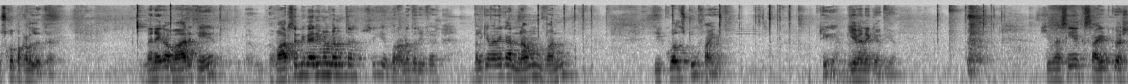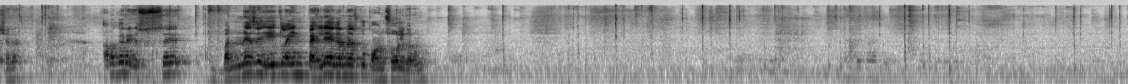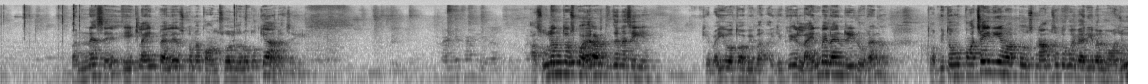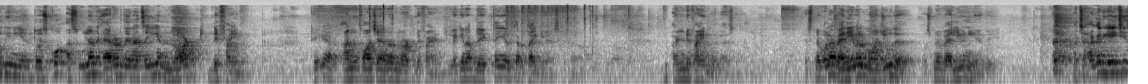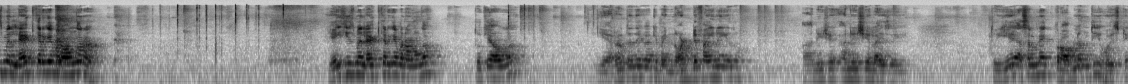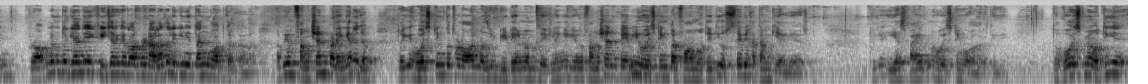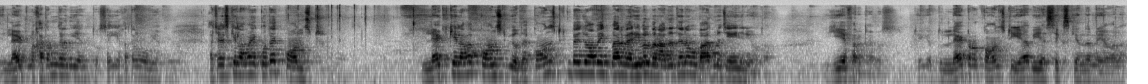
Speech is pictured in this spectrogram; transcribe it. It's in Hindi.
उसको पकड़ लेता है। मैंने कहा वार ए वार से भी वेरिएबल बनता है। सही है पुराना तरीका है। बल्कि मैंने कहा num one equals to five ठीक है ये मैंने कह दिया। कि वैसे ही एक साइड क्वेश्चन है। अब अगर इससे बनने से एक लाइन पहले अगर मैं इसको कॉन्सोल करूँ, बनने से एक लाइन पहले उसको मैं कॉन्सोल करूँ तो क्या आना चाहिए? असूलन तो उसको एरर देना चाहिए कि भाई वो तो अभी क्योंकि लाइन बाई लाइन रीड हो रहा है ना। तो अभी तो वो पहुँचा ही नहीं है वहाँ पे, उस नाम से तो कोई वेरिएबल मौजूद ही नहीं है। तो इसको असूलन एरर देना चाहिए नॉट डिफाइंड ठीक है? अनकॉच एरर नॉट डिफाइंड लेकिन अब देखते हैं ये करता क्या है इसके साथ। अनडिफाइंड बोला इसने। इसने बोला वेरिएबल मौजूद है, उसमें वैल्यू नहीं है कोई। अच्छा अगर यही चीज़ मैं लेट करके बनाऊँगा ना, यही चीज़ मैं लेट करके बनाऊँगा तो क्या होगा? ये एरर दे देगा कि भाई नॉट डिफाइन है ये तो। अनिशियलाइज है ये। तो ये असल में एक प्रॉब्लम थी होस्टिंग प्रॉब्लम तो क्या थी? एक फीचर के तौर पर डाला था, लेकिन ये तंग बहुत करता था। अभी हम फ़ंक्शन पढ़ेंगे ना जब तो ये होस्टिंग को थोड़ा और मजीद डिटेल में हम देख लेंगे, क्योंकि फ़ंक्शन पे भी होस्टिंग परफॉर्म होती थी, उससे भी ख़त्म किया गया इसको। ठीक है? ई एस फाइव में होस्टिंग हुआ करती थी। तो वो इसमें होती है लाइट में ख़त्म कर दिया तो सही है, ख़त्म हो गया। अच्छा इसके अलावा एक होता है कॉन्स्ट लेट के अलावा कॉन्स्ट भी होता है। कॉन्स्ट पे जो आप एक बार वेरिएबल बना देते हैं ना, वो बाद में चेंज नहीं होता। ये फ़र्क है बस। ठीक है? तो लेट और कॉन्स्ट ही है अभी एस सिक्स के अंदर नया वाला।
